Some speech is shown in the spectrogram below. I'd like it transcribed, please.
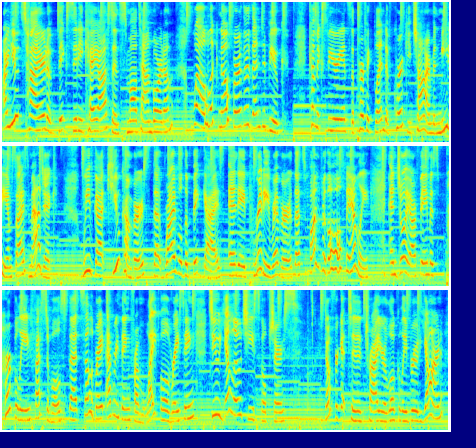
Are you tired of big city chaos and small town boredom? Well, look no further than Dubuque. Come experience the perfect blend of quirky charm and medium sized magic. We've got cucumbers that rival the big guys and a pretty river that's fun for the whole family. Enjoy our famous purpley festivals that celebrate everything from light bulb racing to yellow cheese sculptures. Don't forget to try your locally brewed yarn.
